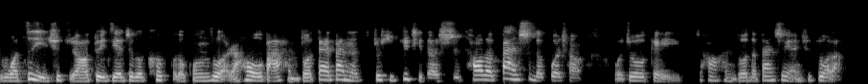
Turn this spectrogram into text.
我自己去主要对接这个客服的工作，然后我把很多代办的，就是具体的实操的办事的过程，我就给好很多的办事员去做了。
